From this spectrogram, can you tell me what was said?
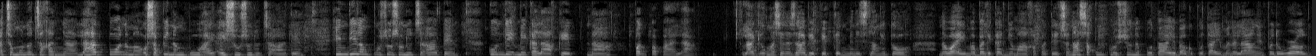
at sumunod sa kanya, lahat po ng mga usapin ng buhay ay susunod sa atin. Hindi lang po susunod sa atin, kundi may kalakip na pagpapala. Lagi ko nga sinasabi, 15 minutes lang ito, naway mabalikan nyo mga kapatid. So nasa konklusyon na po tayo bago po tayo manalangin for the world.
